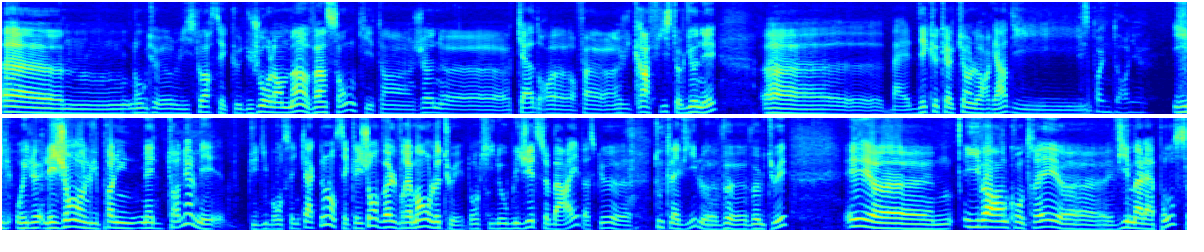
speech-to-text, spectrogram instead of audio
Euh, donc euh, l'histoire, c'est que du jour au lendemain, Vincent, qui est un jeune cadre, enfin un graphiste lyonnais, bah, dès que quelqu'un le regarde, il, Il se prend une torgnole. il- oui, le- les gens lui prennent une, une torgnole, mais tu dis bon, c'est une claque. Non, non, c'est que les gens veulent vraiment le tuer. Donc il est obligé de se barrer parce que toute la ville veut, veut le tuer. Et il va rencontrer Vima Laponce.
